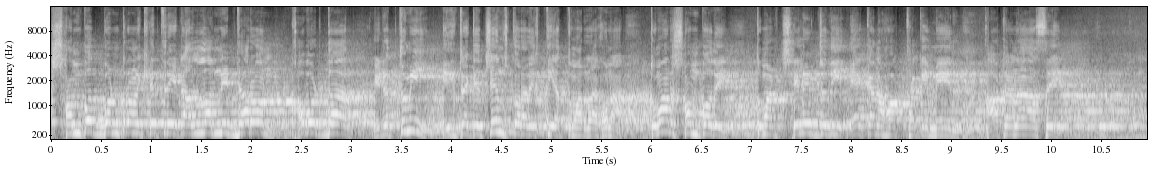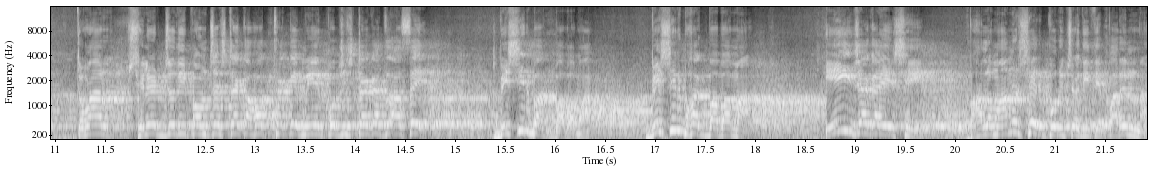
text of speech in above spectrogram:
সম্পদ বন্টনের ক্ষেত্রে এটা আল্লাহর নির্ধারণ। খবরদার। চেঞ্জ করার এখতিয়ার তোমার রাখো না। তোমার সম্পদে তোমার ছেলের যদি একানা হক থাকে, মেয়ের আটানা আছে। তোমার ছেলের যদি পঞ্চাশ টাকা হক থাকে, মেয়ের পঁচিশ টাকা আছে। বেশিরভাগ বাবা মা, বেশিরভাগ বাবা মা এই জায়গায় এসে ভালো মানুষের পরিচয় দিতে পারেন না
